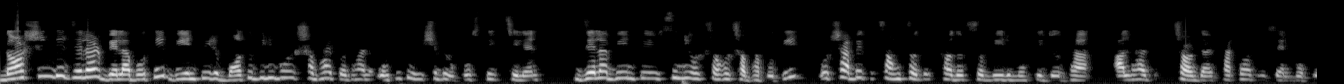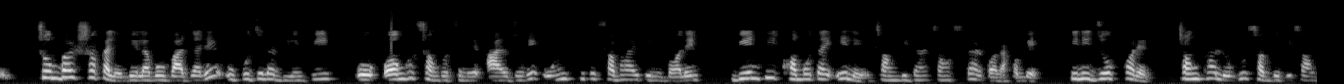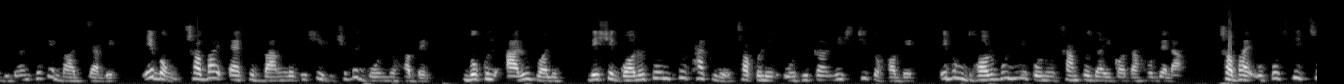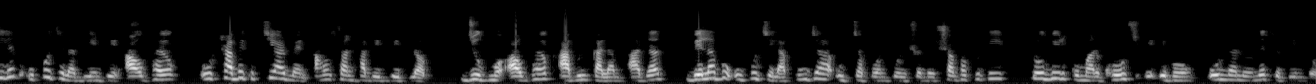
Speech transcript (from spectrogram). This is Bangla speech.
নরসিংদী জেলার বেলাবতে বিএনপির মতবিনিময় সভায় প্রধান অতিথি হিসেবে উপস্থিত ছিলেন জেলা বিএনপির সিনিয়র সহ সভাপতি ও সাবেক সংসদ সদস্য বীর মুক্তিযোদ্ধা আলহাজ সর্দার সাকাওয়াত হোসেন বকুল। সোমবার সকালে বেলাবো বাজারে উপজেলা বিএনপি ও অঙ্গ সংগঠনের আয়োজনে অনুষ্ঠিত সভায় তিনি বলেন, বিএনপি ক্ষমতায় এলে সংবিধান সংস্কার করা হবে। তিনি যোগ করেন সংখ্যালঘু শব্দটি সংবিধান থেকে বাদ যাবে এবং সবাই এক বাংলাদেশী হিসেবে গণ্য হবেন। বকুল আরও বলেন, দেশে গণতন্ত্র থাকলে সকলের অধিকার নিশ্চিত হবে এবং ধর্ম নিয়ে কোনো সাম্প্রদায়িকতা হবে না। সভায় উপস্থিত ছিলেন উপজেলা বিএনপির আহ্বায়ক ও সাবেক চেয়ারম্যান আহসান হাবিব বিপ্লব, যুগ্ম আহ্বায়ক আবুল কালাম আজাদ, বেলাবো উপজেলা পূজা উদযাপন পরিষদের সভাপতি প্রবীর কুমার ঘোষ এবং অন্যান্য নেতৃবৃন্দ।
